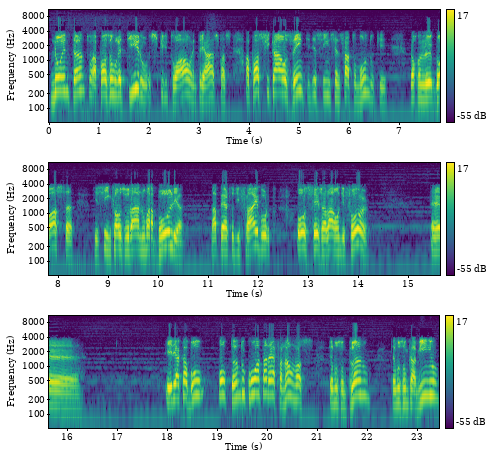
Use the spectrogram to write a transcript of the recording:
No entanto, após um retiro espiritual, entre aspas, após ficar ausente desse insensato mundo que Jochen Löw gosta de se enclausurar numa bolha lá perto de Freiburg, ou seja lá onde for, é... ele acabou voltando com a tarefa. Não, nós temos um plano, temos um caminho,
